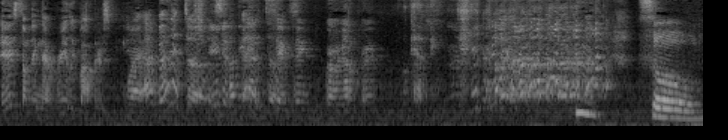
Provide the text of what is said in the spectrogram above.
It is something that really bothers me. Right, I bet it does. You I did, bet the same thing growing up, right? Look at me. So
